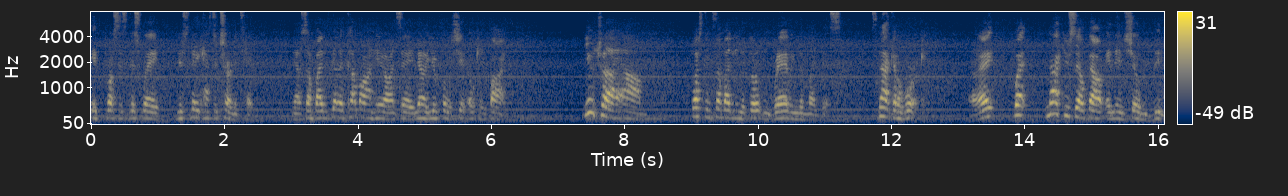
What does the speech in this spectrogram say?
it thrusts this way, your snake has to turn its head. Now somebody's to come on here and say, no, you're full of shit. Okay, fine. You try um, thrusting somebody in the throat and grabbing them like this. It's not to work. Alright? But knock yourself out and then show me video.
